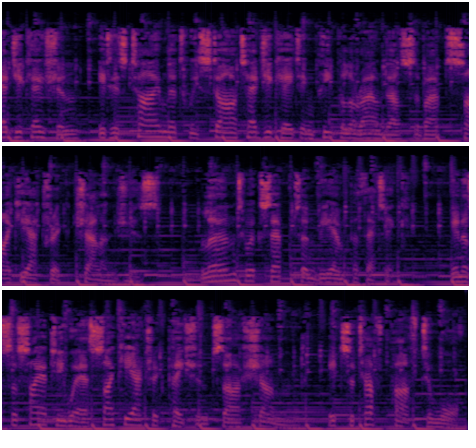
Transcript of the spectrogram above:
Education, it is time that we start educating people around us about psychiatric challenges. Learn to accept and be empathetic. In a society where psychiatric patients are shunned, it's a tough path to walk.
